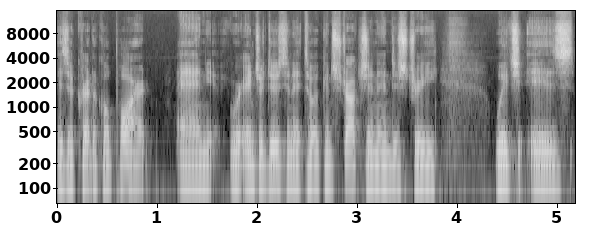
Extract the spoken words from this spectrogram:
is a critical part. And we're introducing it to a construction industry, which is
